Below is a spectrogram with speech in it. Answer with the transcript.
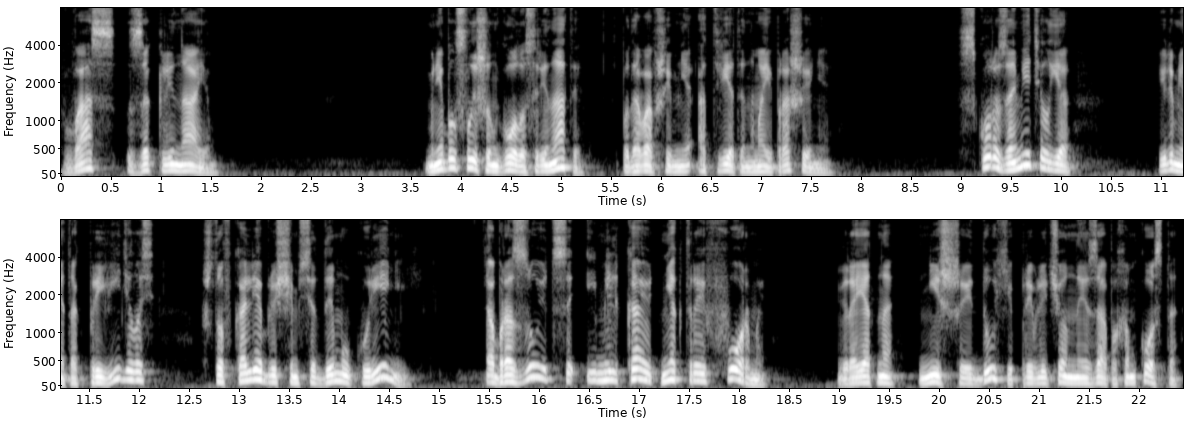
вас заклинаем». Мне был слышен голос Ренаты, подававший мне ответы на мои прошения. Скоро заметил я, или мне так привиделось, что в колеблющемся дыму курений образуются и мелькают некоторые формы, вероятно, низшие духи, привлеченные запахом коста,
